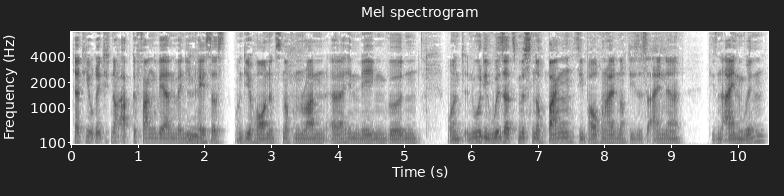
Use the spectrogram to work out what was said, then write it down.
da theoretisch noch abgefangen werden, wenn die Mhm. Pacers und die Hornets noch einen Run äh, hinlegen würden. Und nur die Wizards müssen noch bangen. Sie brauchen halt noch dieses eine, diesen einen Win.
